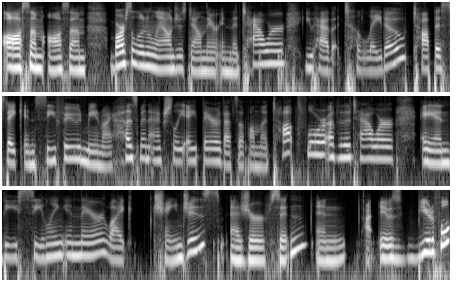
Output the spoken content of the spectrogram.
awesome, awesome. Barcelona Lounge is down there in the tower. You have Toledo, tapas, steak, and seafood. Me and my husband actually ate there. That's up on the top floor of the tower. And the ceiling in there, like, changes as you're sitting and it was beautiful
